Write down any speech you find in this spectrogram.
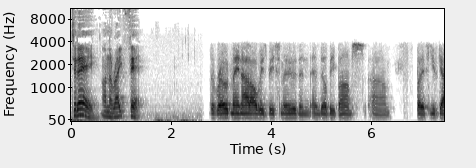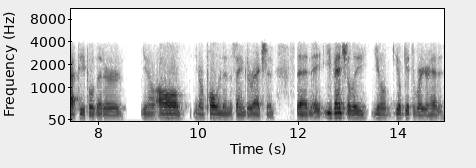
Today on The Right Fit. The road may not always be smooth and, and there'll be bumps. Um, but if you've got people that are, you know, all, you know, pulling in the same direction, then eventually you'll you'll get to where you're headed.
